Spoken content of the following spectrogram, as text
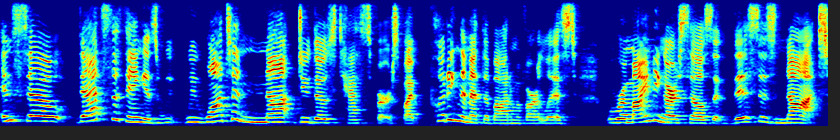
And so that's the thing is we, we want to not do those tasks first by putting them at the bottom of our list. We're reminding ourselves that this is not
